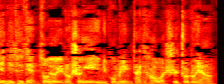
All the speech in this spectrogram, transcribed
编辑推荐，总有一种声音与你共鸣。大家好，我是周正阳。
